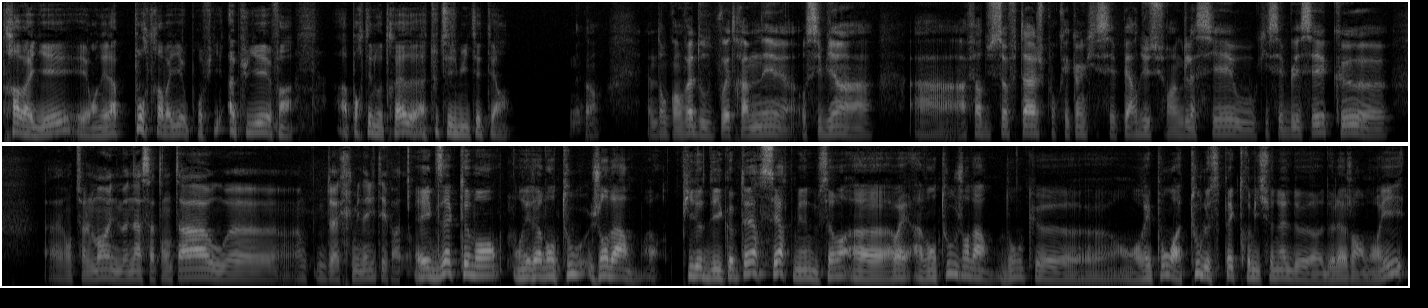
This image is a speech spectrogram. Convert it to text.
travailler, et on est là pour travailler au profit, appuyer, enfin, apporter notre aide à toutes ces unités de terrain. D'accord. Donc en fait, vous pouvez être amené aussi bien à, faire du sauvetage pour quelqu'un qui s'est perdu sur un glacier ou qui s'est blessé que, euh, éventuellement une menace attentat ou de la criminalité, par exemple. Exactement. On est avant tout gendarme. pilote d'hélicoptère, certes, mais nous sommes ouais, avant tout gendarme. Donc, on répond à tout le spectre missionnel de, de la gendarmerie.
